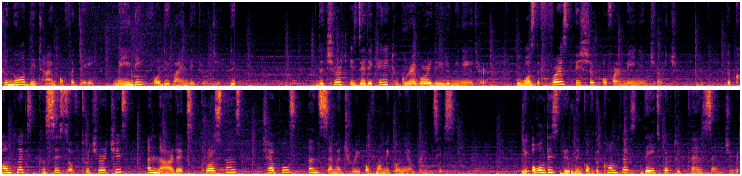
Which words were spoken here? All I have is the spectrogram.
to know the time of a day, mainly for divine liturgy. The church is dedicated to Gregory the Illuminator, who was the first bishop of Armenian Church. The complex consists of two churches and narthex, crossstones, chapels, and cemetery of Mamikonian princes. The oldest building of the complex dates back to 10th century,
